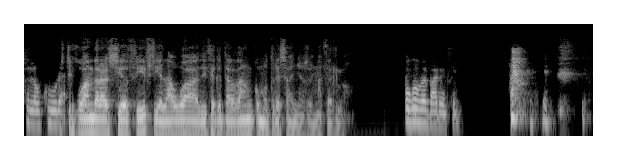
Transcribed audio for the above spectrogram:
qué locura. Estoy jugando ahora al Sea of Thieves y el agua dice que tardaron como tres años en hacerlo. Poco me parece.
